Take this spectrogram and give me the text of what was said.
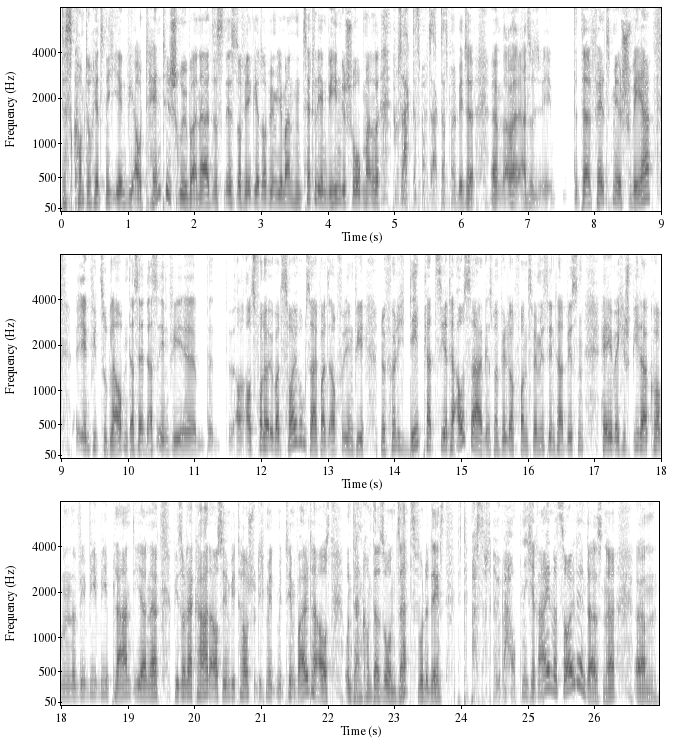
das kommt doch jetzt nicht irgendwie authentisch rüber, ne? Also das ist doch wirklich, als ob ihm jemand einen Zettel irgendwie hingeschoben hat und sagt, du sag das mal, sag das mal bitte. Ähm, aber also da fällt es mir schwer, irgendwie zu glauben, dass er das irgendwie äh, aus voller Überzeugung sagt, weil es auch irgendwie eine völlig deplatzierte Aussage ist. Man will doch von Sven Mislintat wissen, hey, welche Spieler kommen, wie, wie, wie plant ihr, ne? Wie soll der Kader aussehen, wie tauschst du dich mit, mit Tim Walter aus? Und dann kommt da so ein Satz, wo du denkst, der passt doch da überhaupt nicht rein, was soll denn das, ne? Ähm,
